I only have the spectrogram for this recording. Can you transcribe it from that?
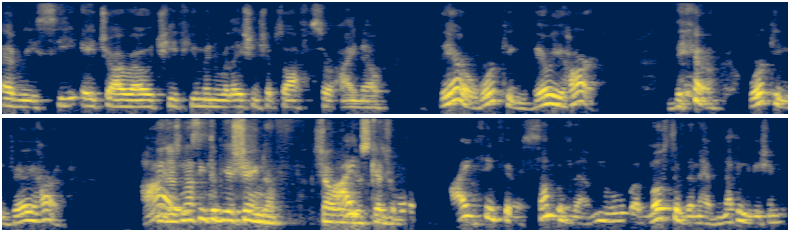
every CHRO, Chief Human Relationships Officer I know, they're working very hard. They're working very hard. I, there's nothing to be ashamed of showing I, your schedule. I think there are some of them who, most of them have nothing to be ashamed of.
